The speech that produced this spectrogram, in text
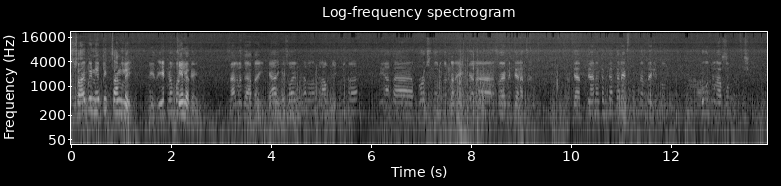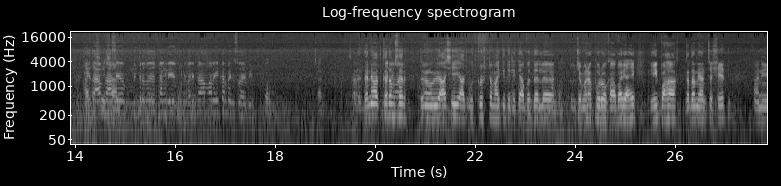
सोयाबीन हे पीक चांगलं आहे. एक नंबर केलं चांगलं तर आता ह्या हे सोयाबीन झाल्यानंतर आमचा एक मित्र ते आता प्रोडक्शन चालू करणार आहे त्याला सोयाबीन तेलाचं. त्या त्यानंतर त्या त्याला एक्सपोर्ट करता येईल बघूत मग आपण. ते जर आमचं असे मित्र जर चांगले मोठे झाले तर आम्हाला हे करता येईल सोयाबीन. चालेल. धन्यवाद कदम सर. तुम्ही अशी आज उत्कृष्ट माहिती दिली त्याबद्दल तुमचे मनपूर्वक आभारी आहे. हे पहा कदम यांचं शेत. आणि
